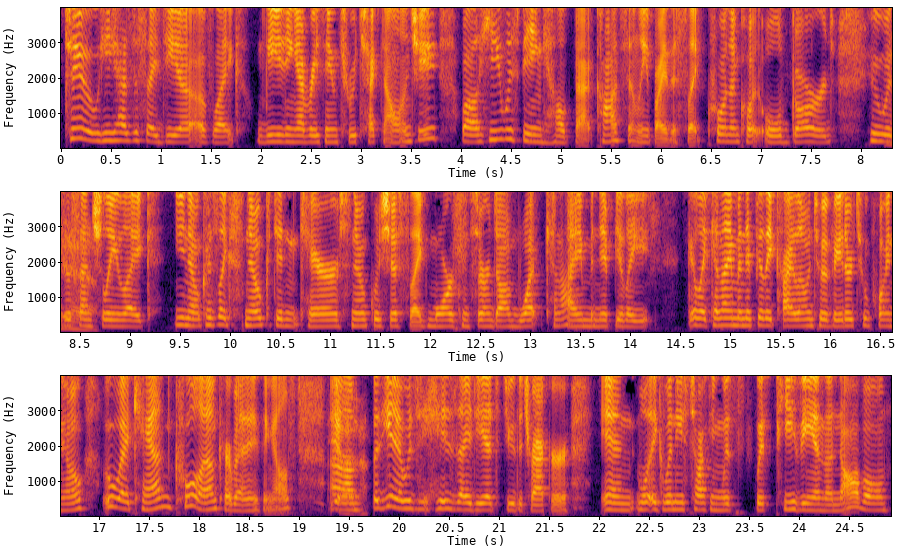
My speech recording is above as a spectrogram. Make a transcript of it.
Two, he has this idea of like leading everything through technology while he was being held back constantly by this like quote unquote old guard who was Yeah. essentially like, you know, because like Snoke didn't care. Snoke was just like more concerned on what can I manipulate. Like, can I manipulate Kylo into a Vader 2.0? Ooh, I can. Cool. I don't care about anything else. Yeah. Um, but you know, it was his idea to do the tracker. And well, like when he's talking with with Peavey in the novel,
